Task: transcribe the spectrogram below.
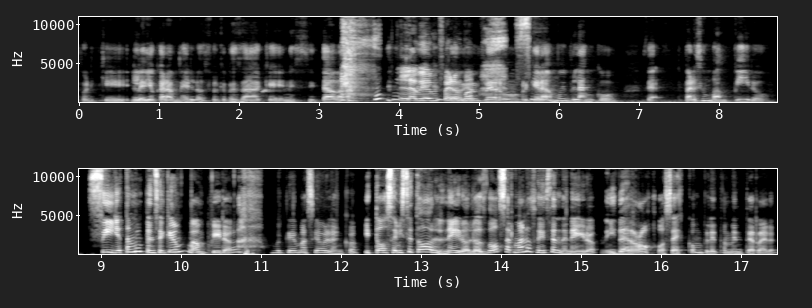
porque le dio caramelos porque pensaba que necesitaba. la vio enfermo. La vio enfermo porque era muy blanco. O sea, parece un vampiro. Sí, yo también pensé que era un vampiro, porque demasiado blanco. Y todo, se viste todo el negro. Los dos hermanos se visten de negro y de rojo, o sea, es completamente raro.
